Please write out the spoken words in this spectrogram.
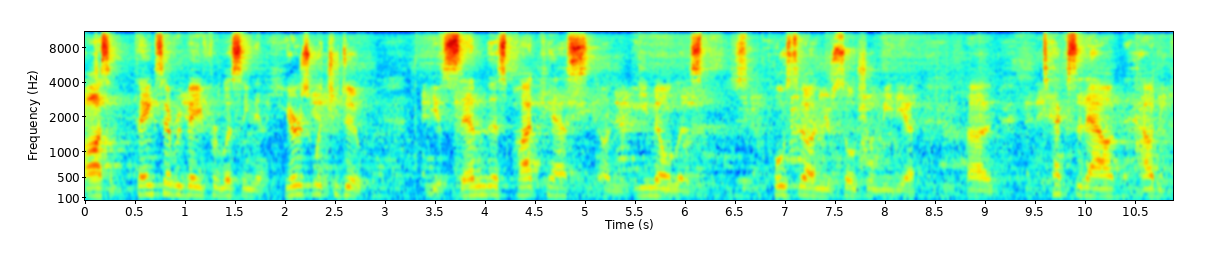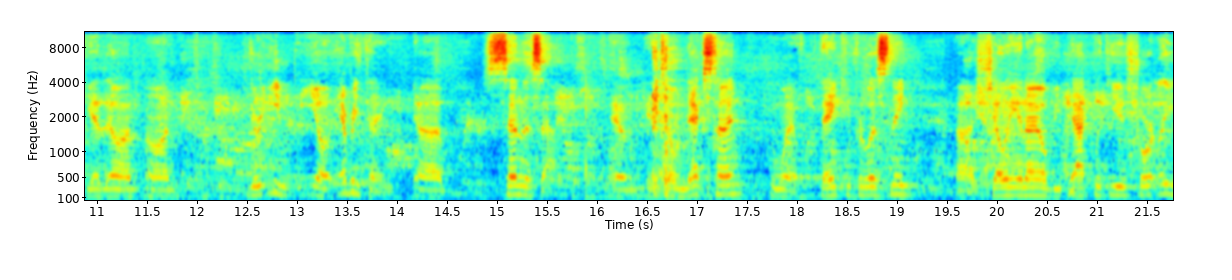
awesome. Thanks everybody for listening. Now, here's what you do you send this podcast on your email list, post it on your social media, uh, text it out, how to get on, on your email, you know, everything. Uh, send this out. And until next time, we want to thank you for listening. Uh, Shelly and I will be back with you shortly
